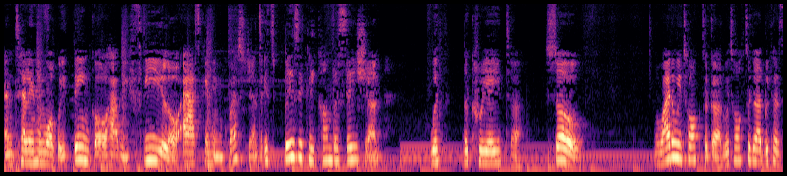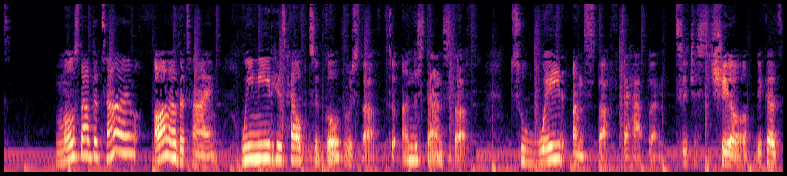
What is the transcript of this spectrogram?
and telling him what we think or how we feel or asking him questions. It's basically conversation with the creator. So, why do we talk to God? We talk to God because most of the time, all of the time, we need his help to go through stuff, to understand stuff, to wait on stuff to happen, to just chill because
